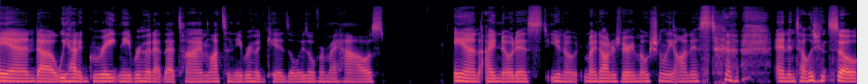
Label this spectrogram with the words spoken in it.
and uh, we had a great neighborhood at that time lots of neighborhood kids always over my house and i noticed you know my daughter's very emotionally honest and intelligent so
